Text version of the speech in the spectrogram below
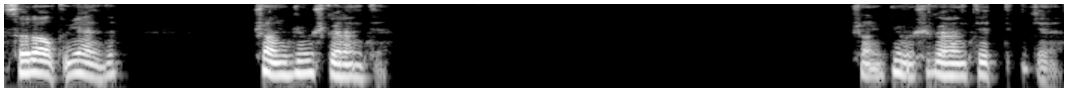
Sarı 6 geldi. Şu an gümüş garanti. Şu an gümüşü garanti ettik bir kere.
